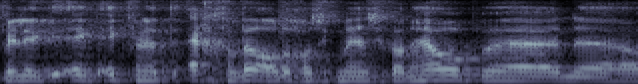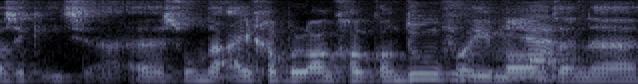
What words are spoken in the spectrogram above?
Wil ik, ik, ik vind het echt geweldig als ik mensen kan helpen. En eh, als ik iets eh, zonder eigen belang gewoon kan doen voor iemand. En, eh,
